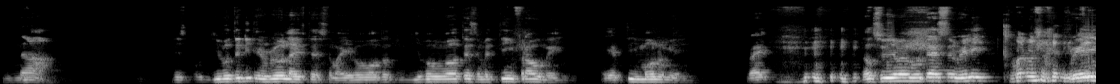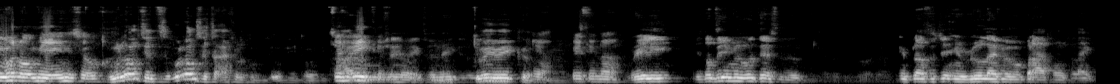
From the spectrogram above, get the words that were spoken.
Nah. Dus je wilt het niet in real life testen, maar je wil wel, dat, je wil wel testen met 10 vrouwen mee. En je hebt 10 mannen om je heen. Right? dat zul je me willen testen, really? Waarom zeg je die Really? mannen om je heen zo? Hoe lang zit ze, hoe lang zit ze eigenlijk op, die- op die toren? Twee Ah, weken. Twee weken. Twee weken. Twee weken. Ja, 14 dagen. Really? Is dat wat je me wilt testen? Dan? In plaats dat je in real life met me praat, gewoon gelijk.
